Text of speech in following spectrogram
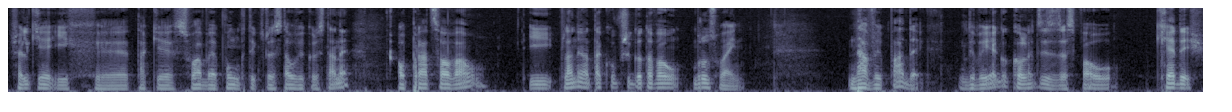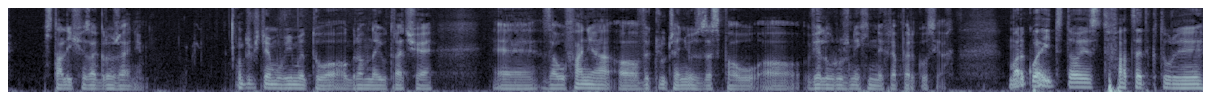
wszelkie ich e, takie słabe punkty, które zostały wykorzystane, opracował i plany ataku przygotował Bruce Wayne. Na wypadek, gdyby jego koledzy z zespołu kiedyś stali się zagrożeniem. Oczywiście mówimy tu o ogromnej utracie zaufania, o wykluczeniu z zespołu, o wielu różnych innych reperkusjach. Mark Waid to jest facet, który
